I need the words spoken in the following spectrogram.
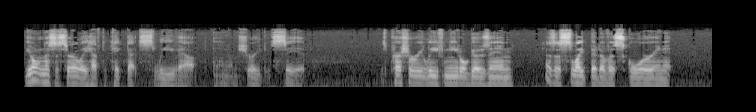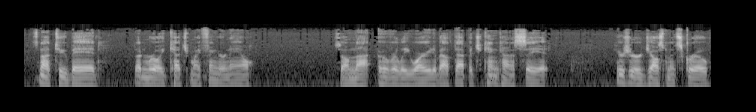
You don't necessarily have to take that sleeve out, and I'm sure you can see it. This pressure relief needle goes in, has a slight bit of a score in it. It's not too bad. Doesn't really catch my fingernail. So I'm not overly worried about that, but you can kind of see it. Here's your adjustment screw,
